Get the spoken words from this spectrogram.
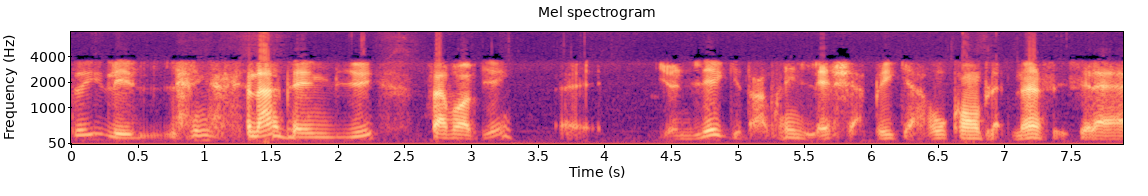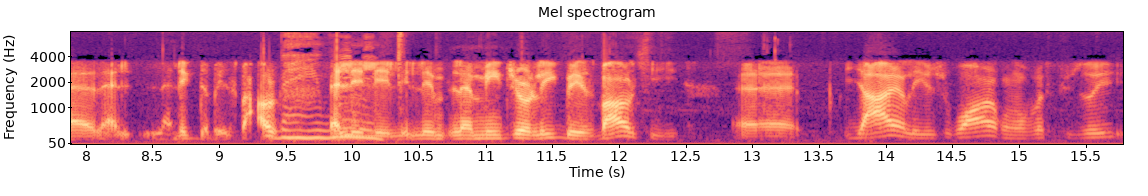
tu sais, les, la Ligue nationale de la NBA, ça va bien, euh, il y a une ligue qui est en train de l'échapper, Caro, complètement. C'est, la, la, la Ligue de baseball. Ben oui. Les, les, les- les- la Major League Baseball qui, hier, les joueurs ont refusé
